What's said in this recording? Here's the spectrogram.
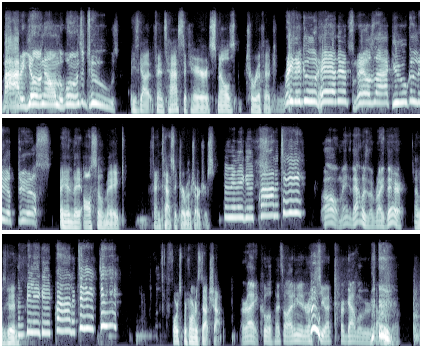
Bobby Young on the ones and twos. He's got fantastic hair. It smells terrific. Really good hair that smells like eucalyptus. And they also make fantastic turbochargers. Really good quality. Oh man, that was the right there. That was good. Really good quality. Forceperformance.shop. All right, cool. That's all. I didn't mean to interrupt you. I forgot what we were talking about.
